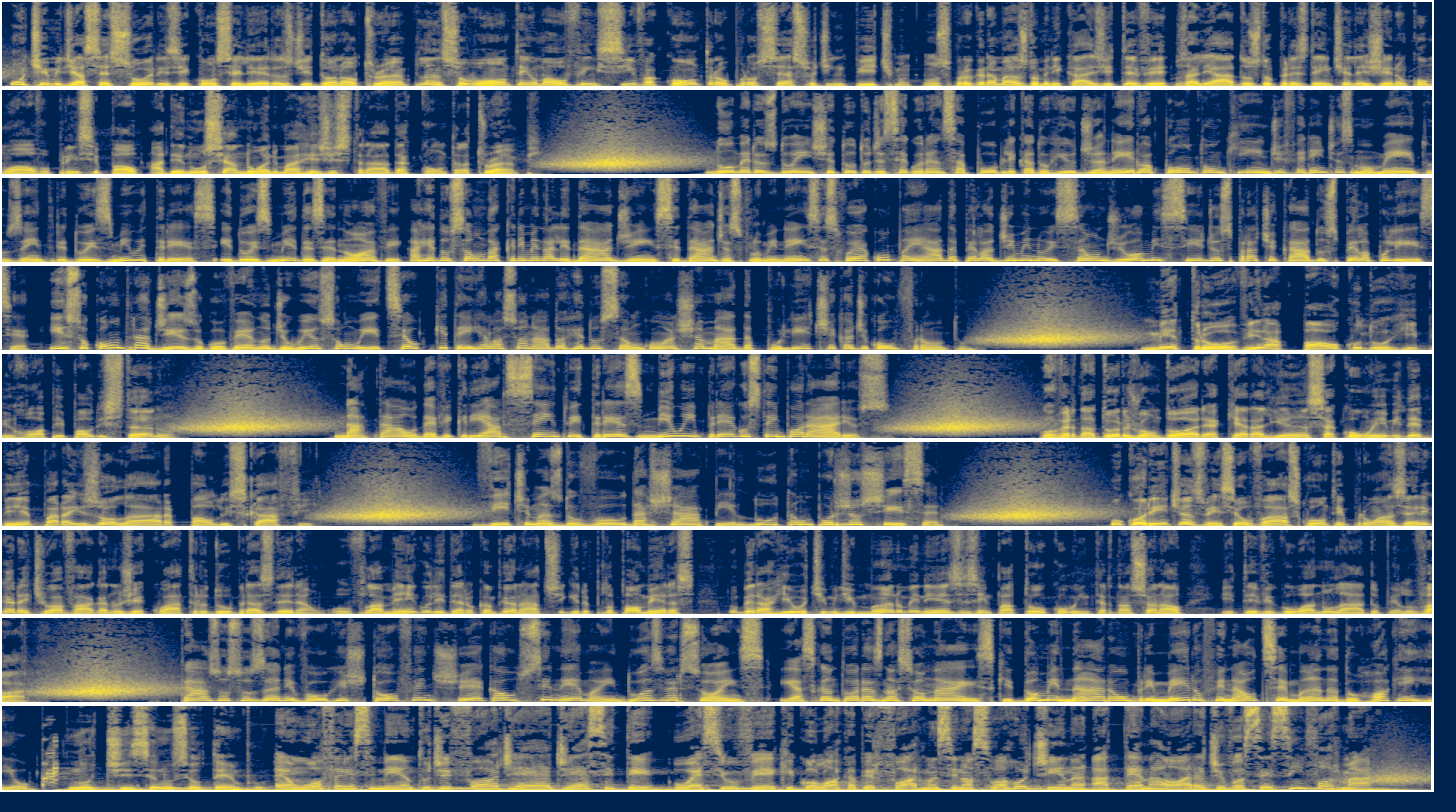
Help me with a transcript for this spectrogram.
Um time de assessores e conselheiros de Donald Trump lançou ontem uma ofensiva contra o processo de impeachment. Nos programas dominicais de TV, os aliados do presidente elegeram como alvo principal a denúncia anônima registrada contra Trump. Números do Instituto de Segurança Pública do Rio de Janeiro apontam que, em diferentes momentos entre 2003 e 2019, a redução da criminalidade em cidades fluminenses foi acompanhada pela diminuição de homicídios praticados pela polícia. Isso contradiz o governo de Wilson Witzel, que tem relacionado a redução com a chamada política de confronto. Metrô vira palco do hip hop paulistano. Natal deve criar 103 mil empregos temporários. Governador João Dória quer aliança com o MDB para isolar Paulo Scaff. Vítimas do voo da Chape lutam por justiça. O Corinthians venceu o Vasco ontem por 1 a 0 e garantiu a vaga no G4 do Brasileirão. O Flamengo lidera o campeonato, seguido pelo Palmeiras. No Beira-Rio, o time de Mano Menezes empatou com o Internacional e teve gol anulado pelo VAR. Caso Suzane von Richthofen chega ao cinema em duas versões e as cantoras nacionais que dominaram o primeiro final de semana do Rock in Rio. Notícia no seu tempo. É um oferecimento de Ford Edge ST, o SUV que coloca performance na sua rotina até na hora de você se informar.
